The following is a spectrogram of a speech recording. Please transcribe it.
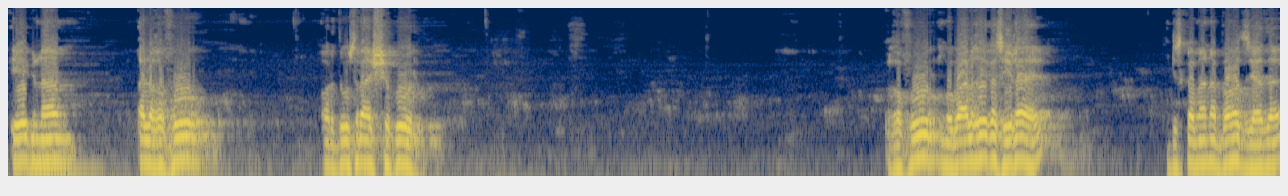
ایک نام الغفور اور دوسرا شکور۔ غفور مبالغے کا سیرا ہے، جس کا معنی بہت زیادہ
